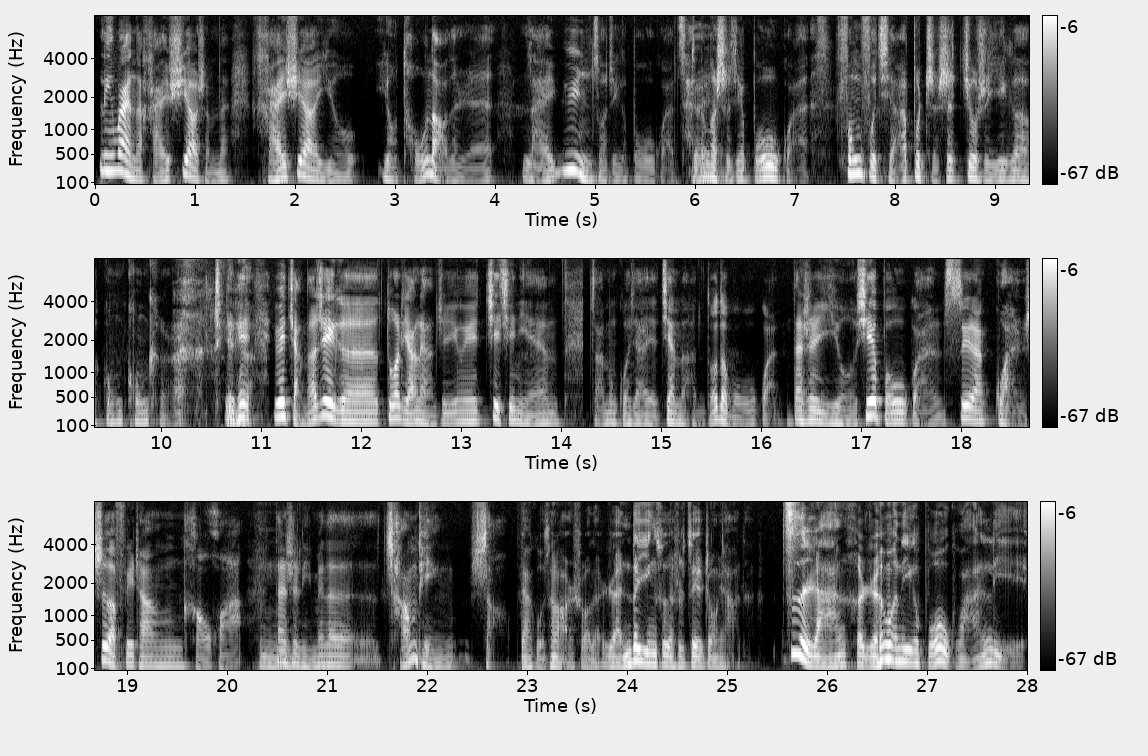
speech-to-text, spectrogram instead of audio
另外呢，还需要什么呢？还需要有有头脑的人。来运作这个博物馆，才能够使这博物馆丰富起来，而不只是就是一个空 空壳。因为因为讲到这个，多讲两句。因为这些年咱们国家也建了很多的博物馆，但是有些博物馆虽然馆舍非常豪华，但是里面的藏品少。像古村老师说的，人的因素呢是最重要的。自然和人文的一个博物馆里，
